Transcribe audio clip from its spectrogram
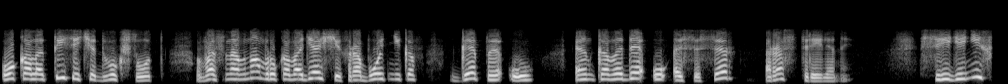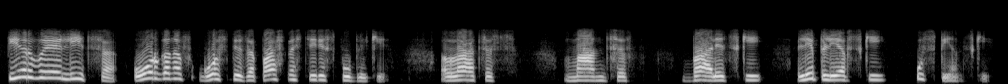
около 1200 в основном руководящих работников ГПУ, НКВД УССР расстреляны. Среди них первые лица органов госбезопасности республики: Лацис, Манцев, Балецкий, Леплевский, Успенский.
